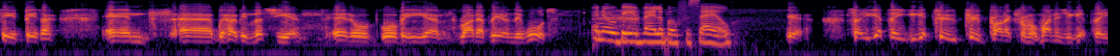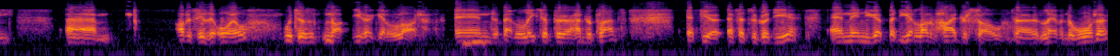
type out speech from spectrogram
fared better. And uh, we're hoping this year it'll will be um, right up there in the awards. And it will be available for sale. Yeah. So you get the you get two two products from it. One is you get the um, obviously the oil, which is not you don't get a lot, and mm-hmm. about a litre per hundred plants if you if it's a good year. And then you get but you get a lot of hydrosol, the lavender water,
